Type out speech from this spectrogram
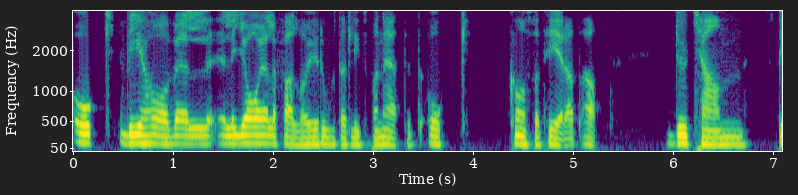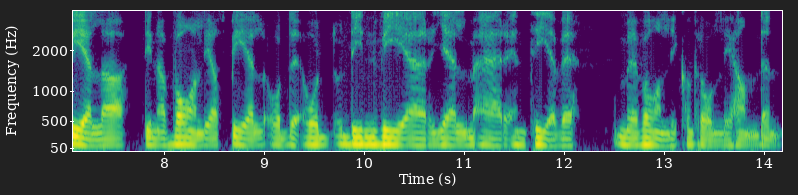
Och vi har väl, eller jag i alla fall, har ju rotat lite på nätet och konstaterat att du kan spela dina vanliga spel och, och, och din VR-hjälm är en TV med vanlig kontroll i handen.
